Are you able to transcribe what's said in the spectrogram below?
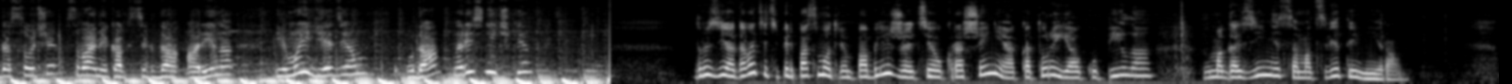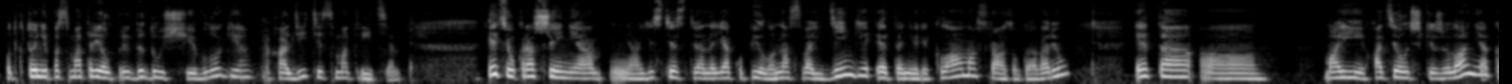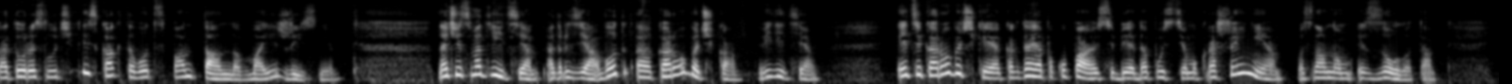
города Сочи. С вами, как всегда, Арина. И мы едем куда? На реснички. Друзья, давайте теперь посмотрим поближе те украшения, которые я купила в магазине «Самоцветы мира». Вот кто не посмотрел предыдущие влоги, проходите, смотрите. Эти украшения, естественно, я купила на свои деньги. Это не реклама, сразу говорю. Это э, мои хотелочки, желания, которые случились как-то вот спонтанно в моей жизни. Значит, смотрите, друзья, вот э, коробочка, видите? Эти коробочки, когда я покупаю себе, допустим, украшения, в основном из золота,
